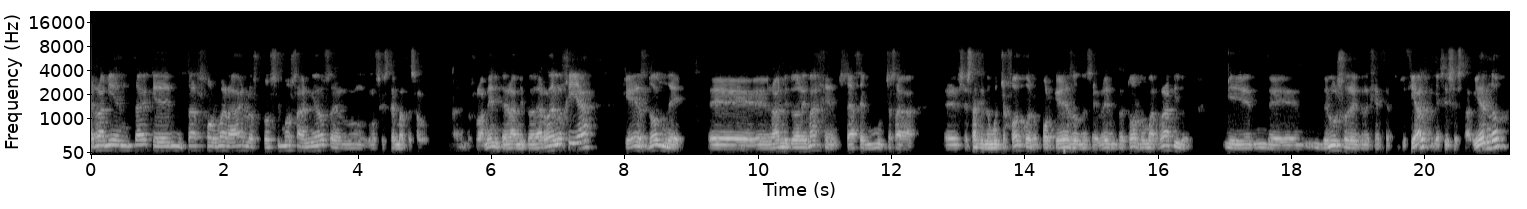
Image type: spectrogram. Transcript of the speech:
herramienta que transformará en los próximos años los sistemas de salud. No solamente en el ámbito de la radiología, que es donde eh, en el ámbito de la imagen se, hacen muchas, eh, se está haciendo mucho foco, porque es donde se ve un retorno más rápido eh, del uso de la inteligencia artificial, y así se está viendo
